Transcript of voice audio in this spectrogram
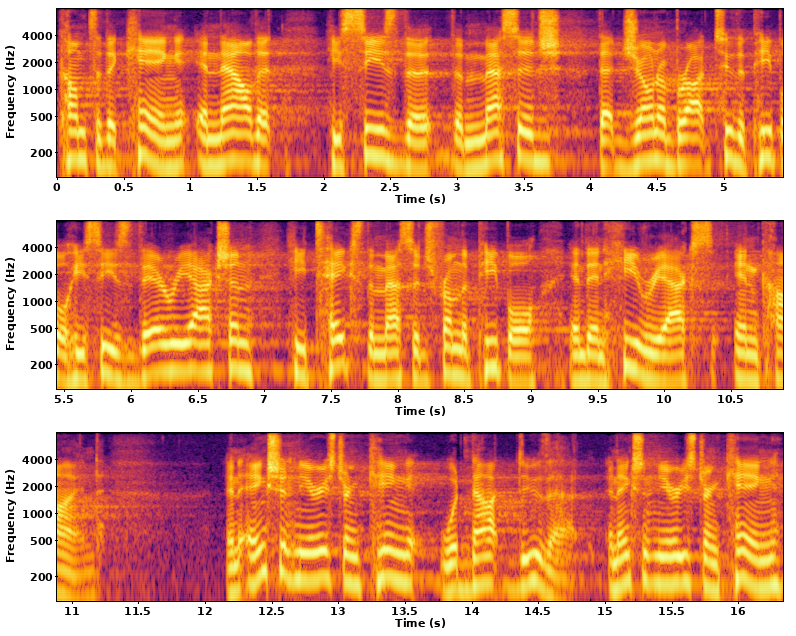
come to the king, and now that he sees the, the message that Jonah brought to the people, he sees their reaction, he takes the message from the people, and then he reacts in kind. An ancient Near Eastern king would not do that. An ancient Near Eastern king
